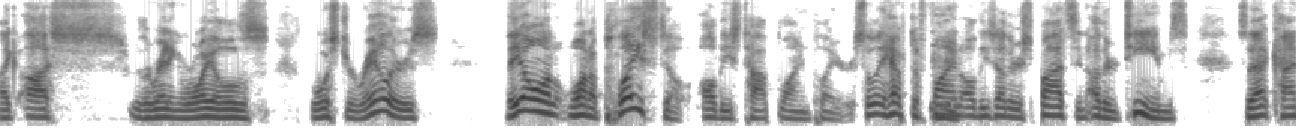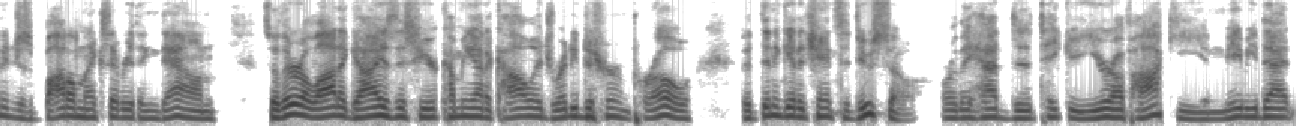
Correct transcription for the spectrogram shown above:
like us, the Reading Royals, the Worcester Railers, they all want to play still, all these top line players. So they have to find all these other spots in other teams. So that kind of just bottlenecks everything down. So there are a lot of guys this year coming out of college ready to turn pro that didn't get a chance to do so, or they had to take a year off hockey. And maybe that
